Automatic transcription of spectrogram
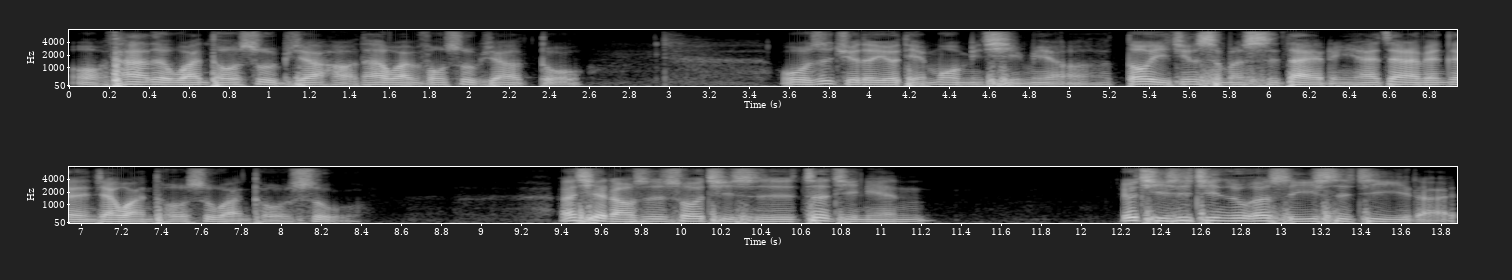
哦，他的玩投数比较好，他玩风数比较多，我是觉得有点莫名其妙。都已经什么时代了，你还在那边跟人家玩投数玩投数？而且老实说，其实这几年，尤其是进入二十一世纪以来，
